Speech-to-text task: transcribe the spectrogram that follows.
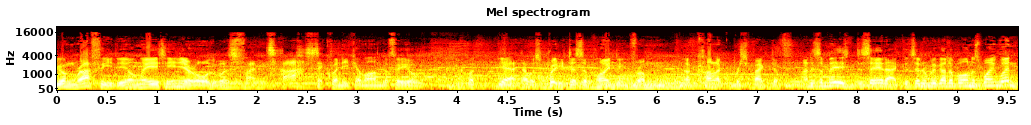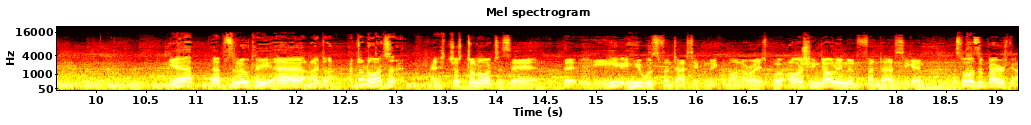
young Rafi, the young 18 year old, was fantastic when he came on the field. But yeah, that was pretty disappointing from a Connacht perspective. And it's amazing to say that considering we got a bonus point win. Yeah, absolutely. Uh, I, don't, I don't know what to, I just don't know what to say. The, he, he was fantastic when he came on, all right. But Oisín Dowling had a fantastic game. I suppose I better yeah.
